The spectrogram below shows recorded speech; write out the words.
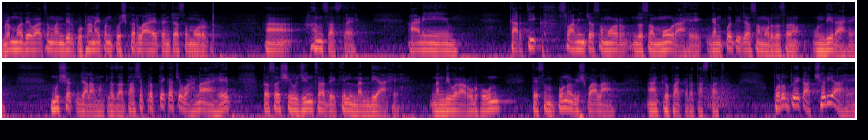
ब्रह्मदेवाचं मंदिर कुठं नाही पण पुष्करला आहे त्यांच्यासमोर हंस असतं आहे आणि कार्तिक स्वामींच्या समोर जसं मोर आहे गणपतीच्या समोर जसं उंदीर आहे मूषक ज्याला म्हटलं जातं असे प्रत्येकाचे वाहनं आहेत तसं शिवजींचा देखील नंदी आहे. नंदीवर आरूढ होऊन ते संपूर्ण विश्वाला कृपा करत असतात. परंतु एक आश्चर्य आहे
